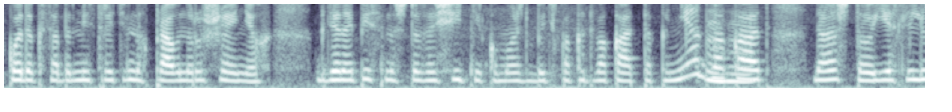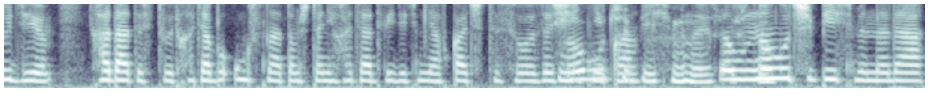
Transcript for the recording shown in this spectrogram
Кодекса об административных правонарушениях, где написано, что защитника может быть как адвокат, так и не адвокат, угу. да, что если люди ходатайствуют хотя бы устно о том, что они хотят видеть меня в качестве своего защитника, но лучше письменно, если но, но лучше письменно, да,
